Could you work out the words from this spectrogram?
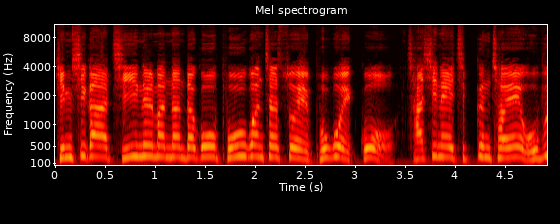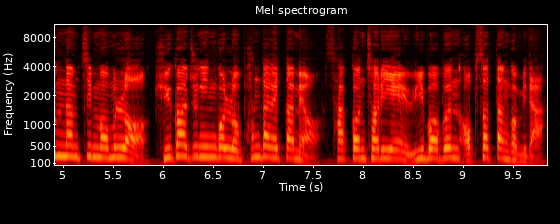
김 씨가 지인을 만난다고 보호관찰소에 보고했고 자신의 집 근처에 5분 남짓 머물러 귀가 중인 걸로 판단했다며 사건 처리에 위법은 없었단 겁니다.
